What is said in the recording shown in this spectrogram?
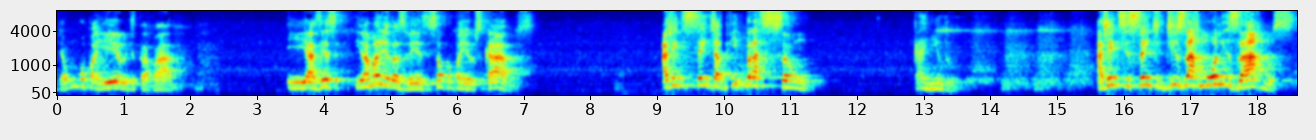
de algum companheiro de trabalho, e às vezes, e na maioria das vezes são companheiros caros, a gente sente a vibração caindo. A gente se sente desarmonizarmos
